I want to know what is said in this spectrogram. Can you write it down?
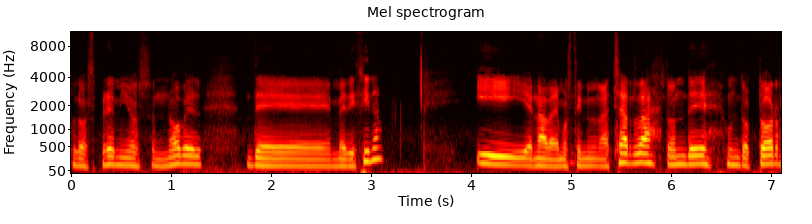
los premios Nobel de Medicina. Y nada, hemos tenido una charla donde un doctor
